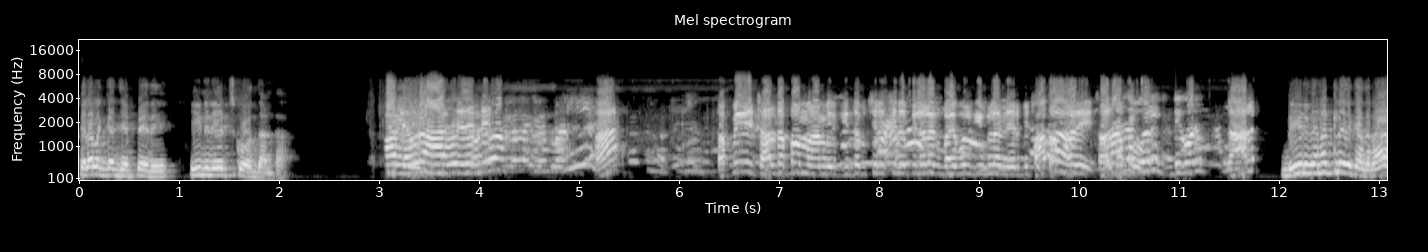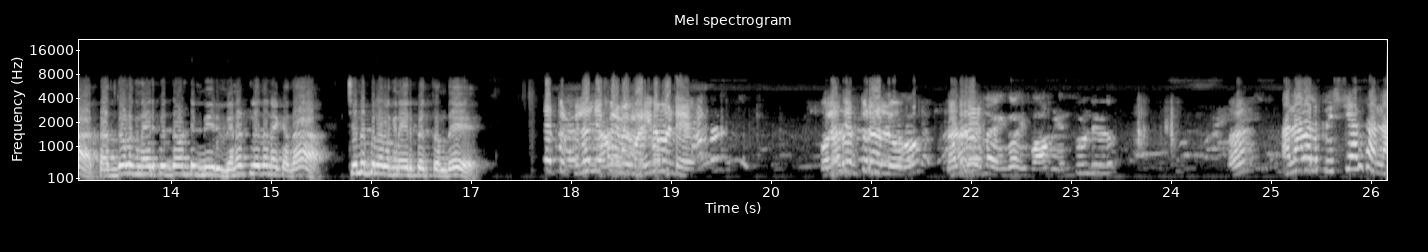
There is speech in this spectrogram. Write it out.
పిల్లలకి కానీ చెప్పేది. వీడిని నేర్చుకోవద్దంట? తప్పిది చాలా తప్ప మా మీరు ఇంత చిన్న చిన్న పిల్లలకు బైబుల్ గిబుల్ నేర్పించాలి చాలా తప్పు. మీరు వినట్లేదు కదరా? పెద్దోళ్ళకి నేర్పిద్దాం అంటే మీరు వినట్లేదనే కదా? చిన్న పిల్లలకి నేర్పిస్తుంది. చెప్తారు. పిల్లలు చెప్పారు మేము అడిగినామంటే. పిల్లలు చెప్తున్నారు నడరే. ఆ? అన్న వాళ్ళు క్రిస్టియన్స్ అన్న?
